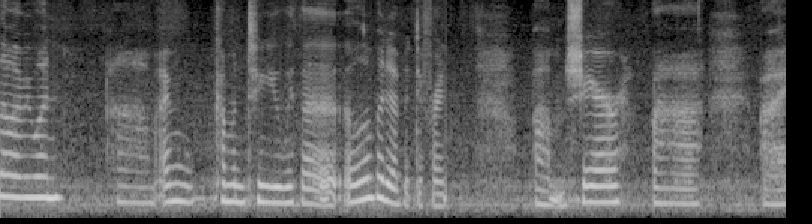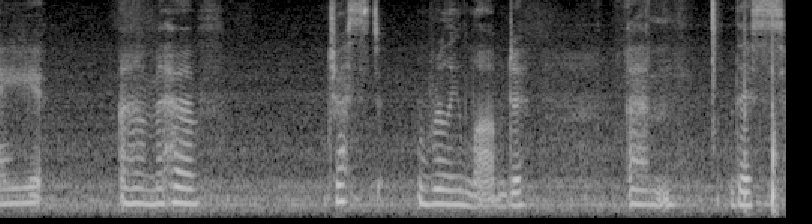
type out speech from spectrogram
Hello everyone. Um, I'm coming to you with a, a little bit of a different um, share. Uh, I um, have just really loved um, this,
